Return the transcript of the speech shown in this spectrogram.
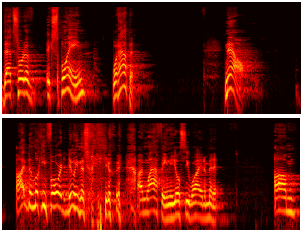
that sort of explain what happened. Now, I've been looking forward to doing this with you. I'm laughing, and you'll see why in a minute. Um,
